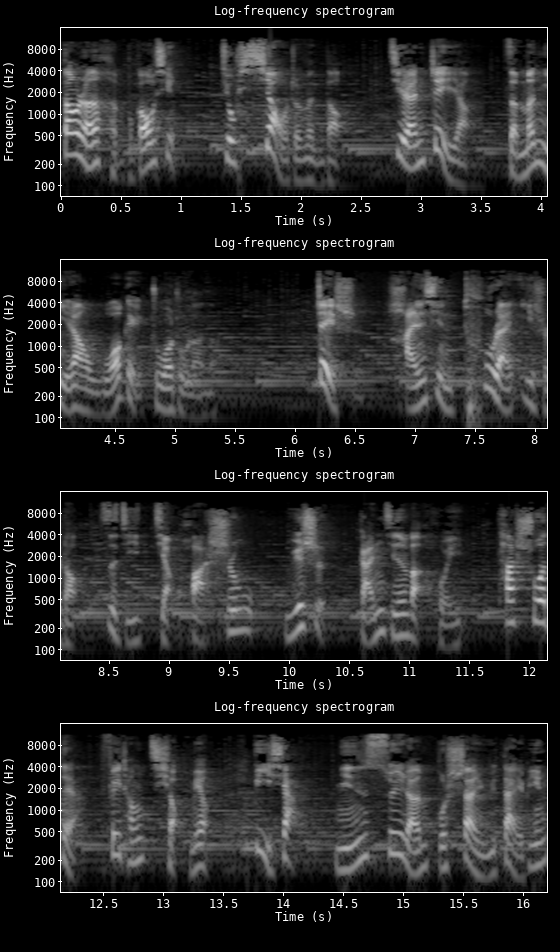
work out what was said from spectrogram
当然很不高兴，就笑着问道：“既然这样，怎么你让我给捉住了呢？”这时，韩信突然意识到自己讲话失误，于是赶紧挽回。他说的呀非常巧妙：“陛下，您虽然不善于带兵，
